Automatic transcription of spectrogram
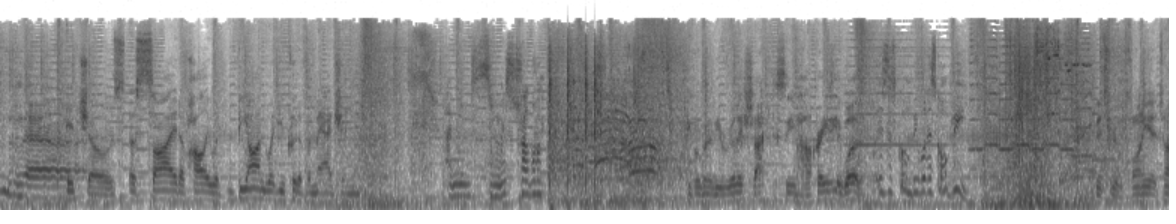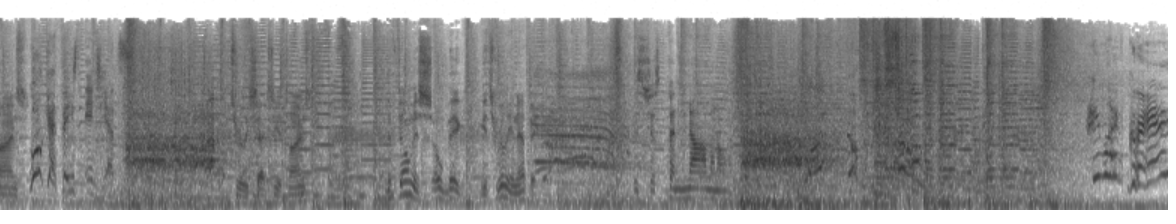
It shows a side of Hollywood beyond what you could have imagined. I'm in so much trouble. People are going to be really shocked to see how crazy it was. What is this going to be? What is going to be? It's really funny at times. Look at these idiots. It's really sexy at times. The film is so big, it's really an epic. It's just phenomenal. No! Grant?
